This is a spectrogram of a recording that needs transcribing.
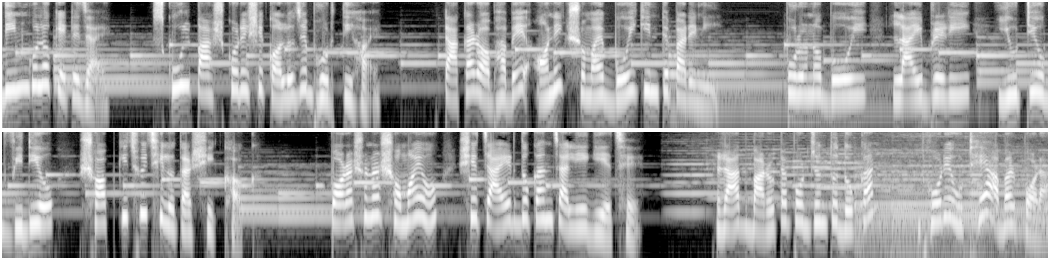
দিনগুলো কেটে যায়। স্কুল পাশ করে সে কলেজে ভর্তি হয়। টাকার অভাবে অনেক সময় বই কিনতে পারেনি। পুরনো বই, লাইব্রেরি, ইউটিউব ভিডিও সব কিছুই ছিল তার শিক্ষক। পড়াশোনার সময়ও সে চায়ের দোকান চালিয়ে গিয়েছে। রাত বারোটা পর্যন্ত দোকান, ভোরে উঠে আবার পড়া।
